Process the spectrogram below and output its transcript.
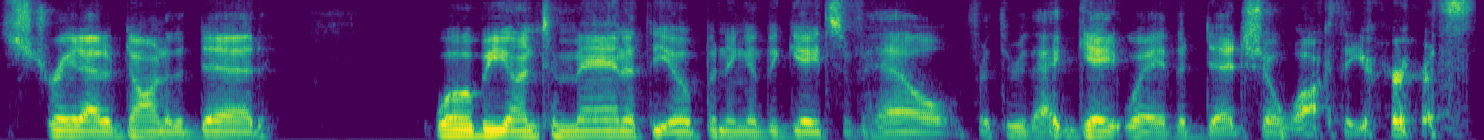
straight out of Dawn of the Dead. Woe be unto man at the opening of the gates of hell, for through that gateway the dead shall walk the earth.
